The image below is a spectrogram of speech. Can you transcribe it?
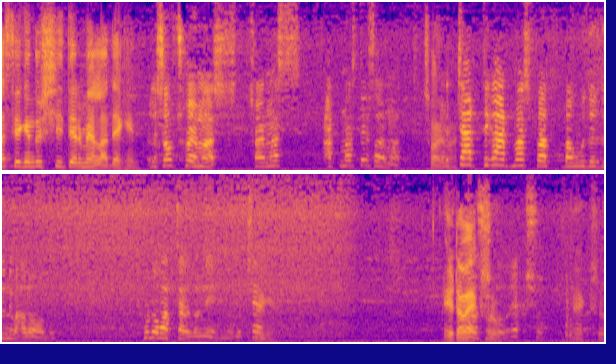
আজকে কিন্তু শীতের মেলা দেখেন। সব ছয় মাস ছয় মাস আট মাস থেকে ছয় মাস। ছয় মাস। চার থেকে আট মাস বাবুদের জন্য ভালো হবে। ছোট বাচ্চার জন্য এগুলো বুঝছেন? এটাও একশো। ছোট, একশো। একশো।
